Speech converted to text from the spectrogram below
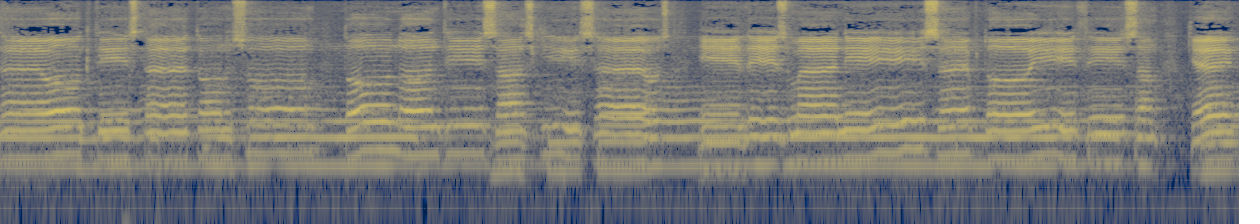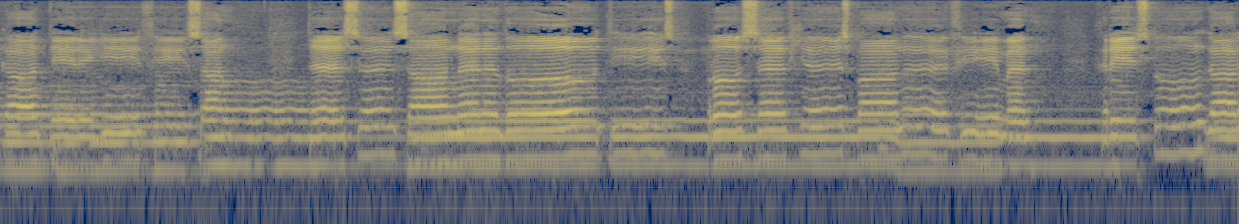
Θεόκτιστε των σών, τόνων της ασκήσεως, οι δυσμένοι σε πτωήθησαν και κατηργήθησαν. Τέσσεσαν ενδότης προσεύχες πανεφήμεν, Χριστό γαρ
